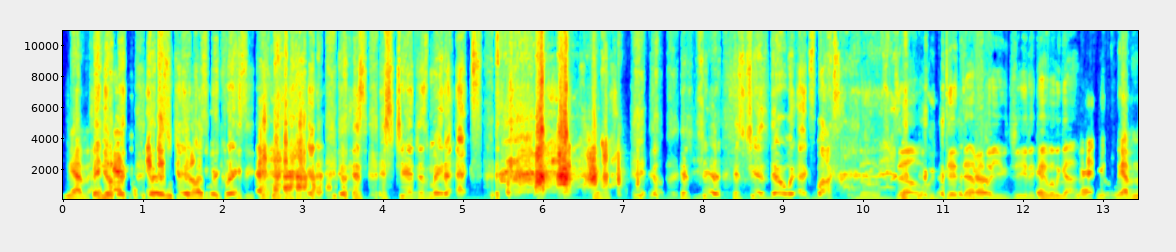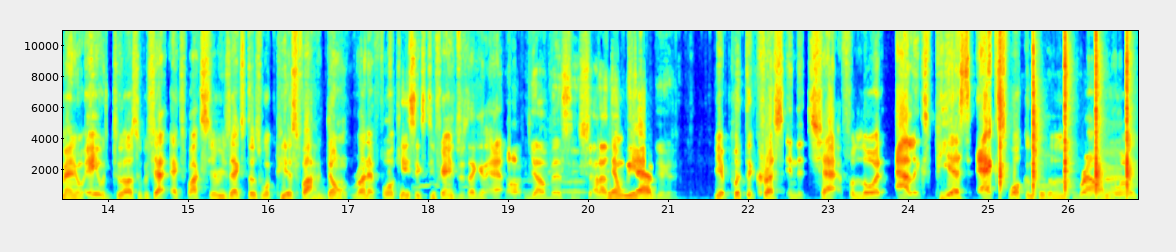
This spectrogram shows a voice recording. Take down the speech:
we have Yo, Emmanuel A his chair just went crazy. Yo, his, his chair just made an X. Yo, his chair, his chair's down with Xbox. No, no. Who did that Yeah. for you, G? Okay, what we got? Emmanuel- We have Emmanuel A with two dollars super chat. Xbox Series X does what PS5 don't run at 4K 60 frames per second at all. Oh, y'all messy. Uh, shout out Then to we have- yeah. Yeah, put the crust in the chat for Lord Alex PSX. Welcome to the round, Lord.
